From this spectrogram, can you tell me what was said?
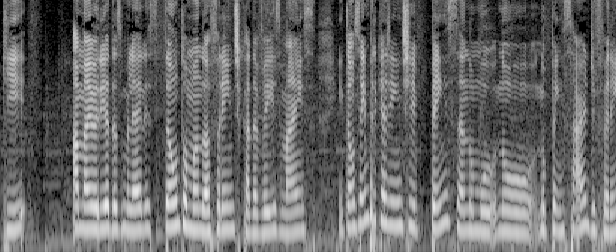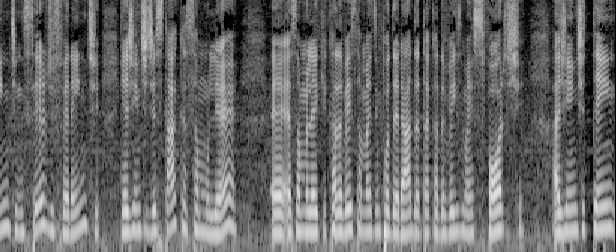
que a maioria das mulheres estão tomando a frente cada vez mais. Então, sempre que a gente pensa no, no, no pensar diferente, em ser diferente, e a gente destaca essa mulher, é, essa mulher que cada vez está mais empoderada, está cada vez mais forte, a gente tem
